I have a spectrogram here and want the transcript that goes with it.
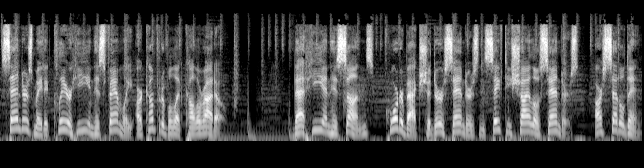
Sanders made it clear he and his family are comfortable at Colorado. That he and his sons, quarterback Shedeur Sanders and safety Shiloh Sanders, are settled in.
